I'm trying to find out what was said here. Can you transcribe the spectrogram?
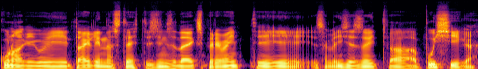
kunagi, kui Tallinnas tehti siin seda eksperimenti selle isesõitva bussiga,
